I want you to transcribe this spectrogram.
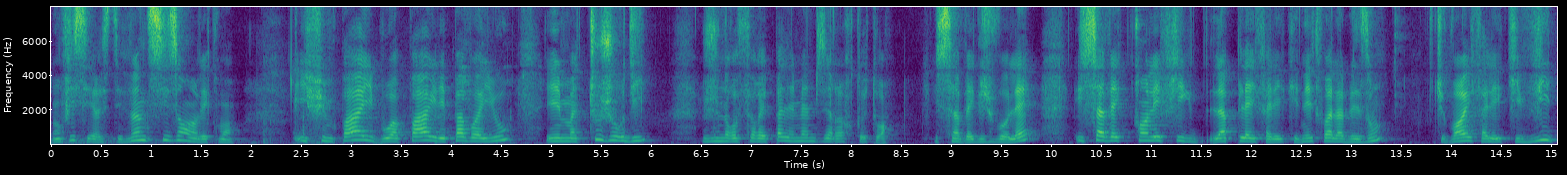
Mon fils est resté 26 ans avec moi. Il fume pas, il boit pas, il est pas voyou. Il m'a toujours dit, je ne referai pas les mêmes erreurs que toi. Il savait que je volais. Il savait que quand les flics l'appelaient, il fallait qu'il nettoie la maison. Tu vois, il fallait qu'il vide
